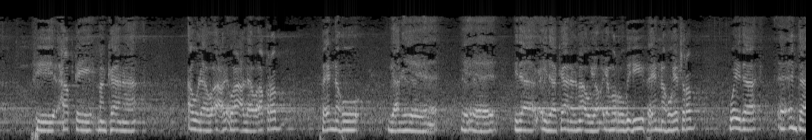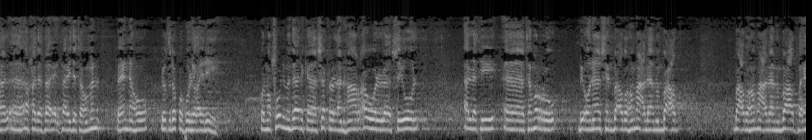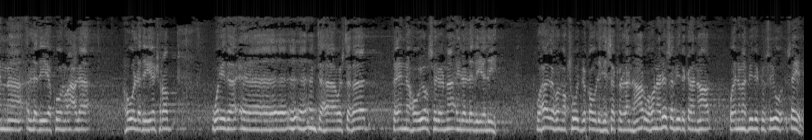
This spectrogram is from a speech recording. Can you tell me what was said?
في حق من كان أولى وأعلى وأقرب فإنه يعني إذا إذا كان الماء يمر به فإنه يشرب وإذا انتهى أخذ فائدته منه فإنه يطلقه لغيره. والمقصود من ذلك سكر الأنهار أو السيول التي تمر بأناس بعضهم أعلى من بعض. بعضهم أعلى من بعض فإن الذي يكون أعلى هو الذي يشرب. وإذا انتهى واستفاد فإنه يرسل الماء إلى الذي يليه. وهذا هو المقصود بقوله سكر الأنهار وهنا ليس في ذكر الأنهار وإنما في ذكر سيل.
